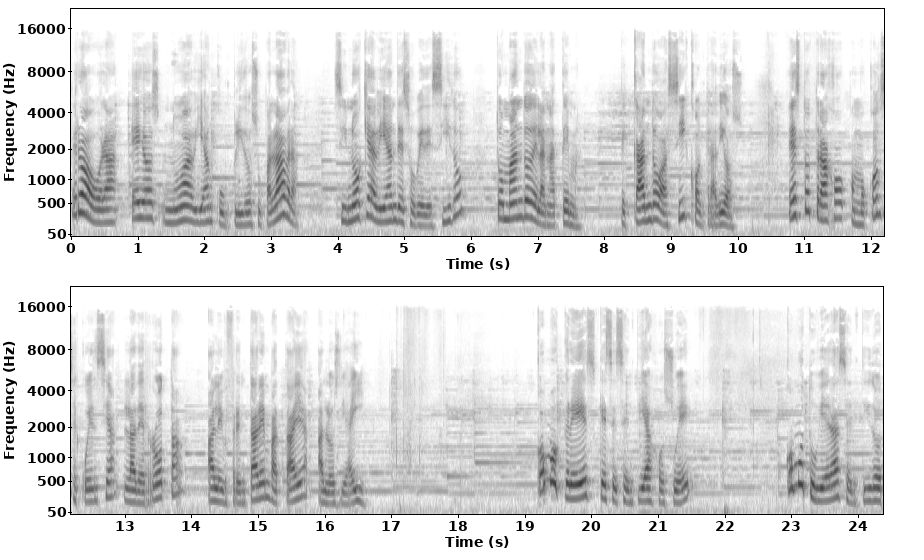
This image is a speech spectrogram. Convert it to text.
Pero ahora ellos no habían cumplido su palabra, sino que habían desobedecido, tomando del anatema, pecando así contra Dios. Esto trajo como consecuencia la derrota al enfrentar en batalla a los de ahí. ¿Cómo crees que se sentía Josué? ¿Cómo te hubieras sentido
